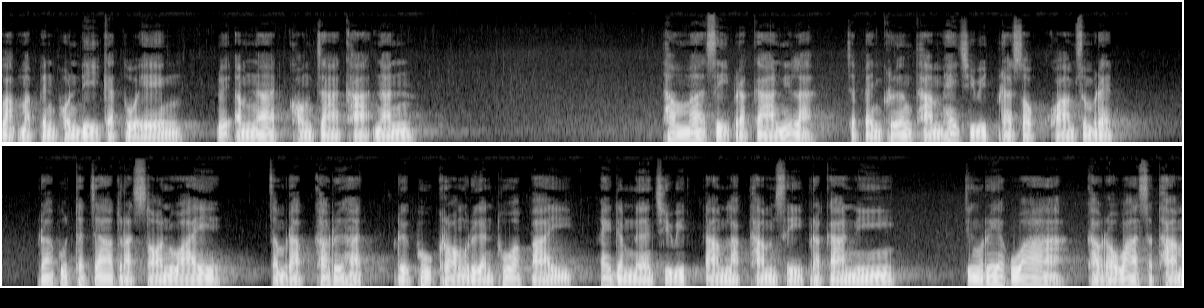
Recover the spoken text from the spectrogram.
กลับมาเป็นผลดีแก่ตัวเอง ด้วยอำนาจของจาคะนั้น ธรรมะสี่ประการนี่แหละจะเป็นเครื่องทำให้ชีวิตประสบความสำเร็จ พระพุทธเจ้าตรัสสอนไว้สำหรับคฤหัสถ์หรือผู้ครองเรือนทั่วไป ให้ดำเนินชีวิตตามหลักธรรมสี่ประการนี้ จึงเรียกว่า คารวาสธรรม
